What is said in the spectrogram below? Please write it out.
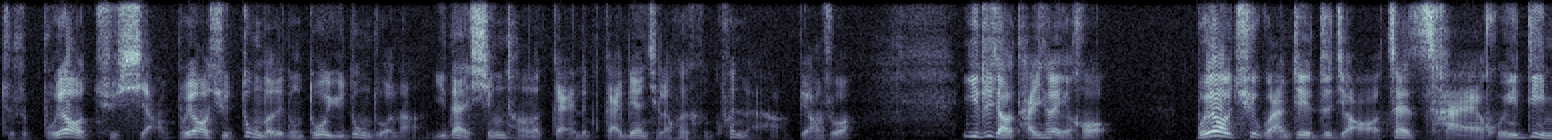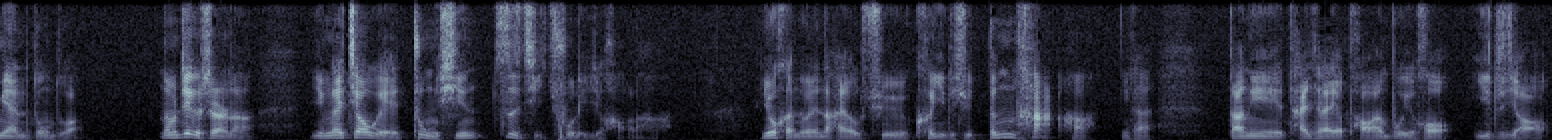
就是不要去想、不要去动的这种多余动作呢，一旦形成了改改变起来会很困难哈。比方说，一只脚抬起来以后，不要去管这只脚再踩回地面的动作，那么这个事儿呢，应该交给重心自己处理就好了哈。有很多人呢，还要去刻意的去蹬踏哈。你看，当你抬起来也跑完步以后，一只脚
